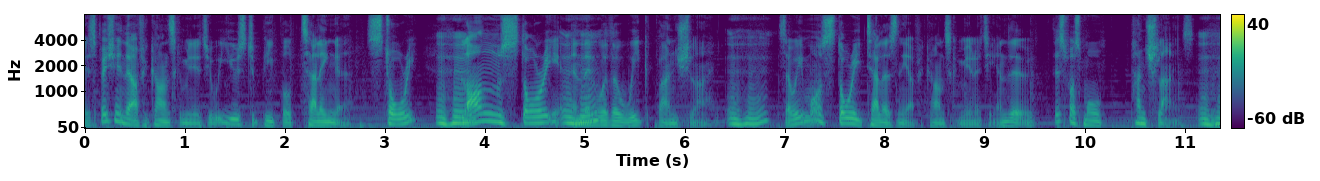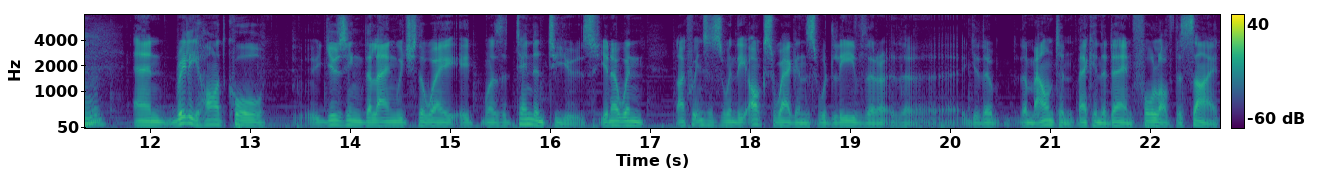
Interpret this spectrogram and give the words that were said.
especially in the Afrikaans community, we're used to people telling a story, mm-hmm. long story, and then mm-hmm. with a weak punchline. Mm-hmm. So we're more storytellers in the Afrikaans community, and the, this was more punchlines mm-hmm. and really hardcore using the language the way it was intended to use. You know, when, like for instance, when the ox wagons would leave the the the, the mountain back in the day and fall off the side,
